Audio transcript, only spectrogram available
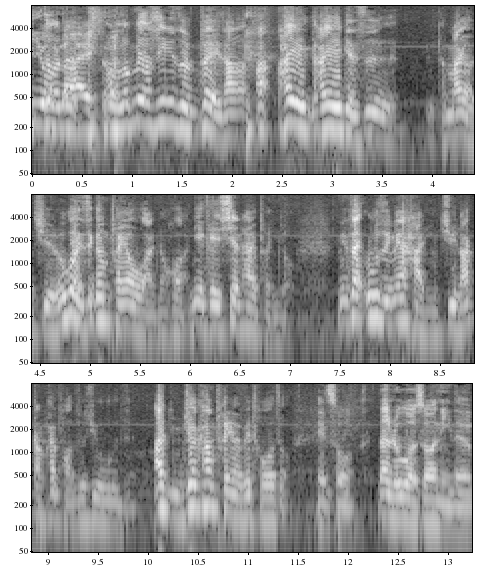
又来？我都没有心理准备。他啊，还有还有一点是蛮有趣的。如果你是跟朋友玩的话，你也可以陷害朋友。你在屋子里面喊一句，然后赶快跑出去屋子啊，你就看朋友被拖走。没错。那如果说你的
